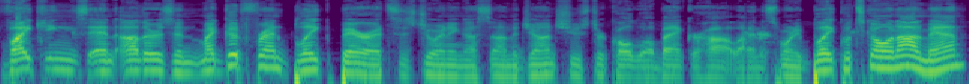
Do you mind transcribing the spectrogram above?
Vikings and others. And my good friend Blake Baratz is joining us on the John Schuster Coldwell Banker Hotline this morning. Blake, what's going on, man?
